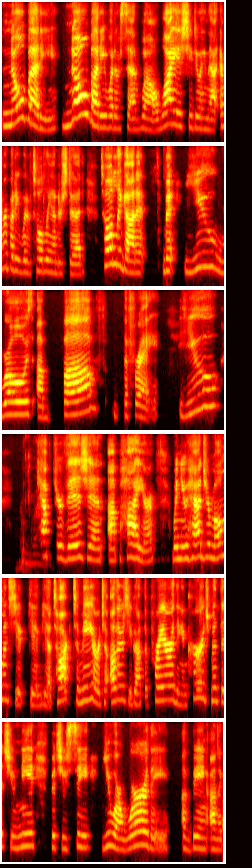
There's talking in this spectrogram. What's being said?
nobody nobody would have said well why is she doing that everybody would have totally understood totally got it but you rose above the fray you kept your vision up higher when you had your moments you, you you talked to me or to others you got the prayer the encouragement that you need but you see you are worthy of being on the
